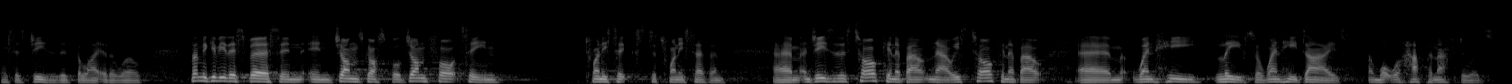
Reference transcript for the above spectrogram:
He says Jesus is the light of the world. So let me give you this verse in, in John's Gospel, John 14. 26 to 27. Um, and Jesus is talking about now, he's talking about um, when he leaves or when he dies and what will happen afterwards.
